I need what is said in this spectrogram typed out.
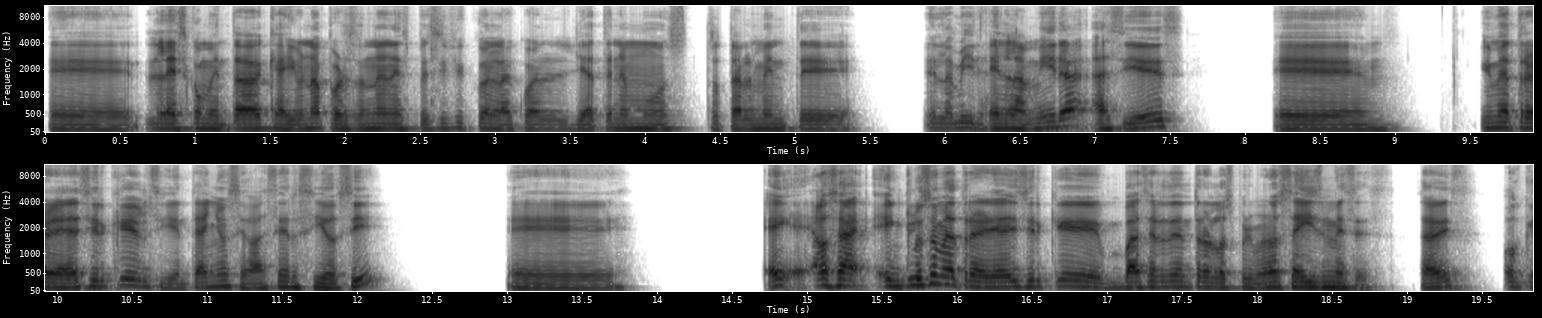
Les comentaba que hay una persona en específico en la cual ya tenemos totalmente En la mira. en la mira, así es. Eh, y me atrevería a decir que el siguiente año se va a hacer sí o sí. Eh, eh, o sea, incluso me atrevería a decir que va a ser dentro de los primeros seis meses, ¿sabes? Ok.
